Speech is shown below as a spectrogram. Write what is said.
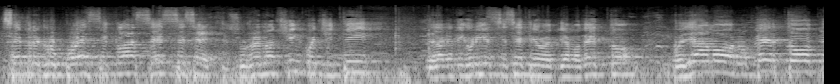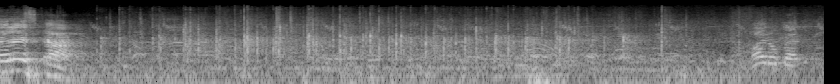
sempre gruppo S classe S7. Sul Renault 5 GT della categoria S7 come abbiamo detto vogliamo Roberto Telesca vai Roberto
